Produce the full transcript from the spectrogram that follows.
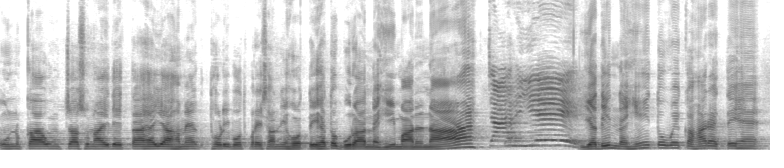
उनका ऊँचा सुनाई देता है या हमें थोड़ी बहुत परेशानी होती है तो बुरा नहीं मानना चाहिए। यदि नहीं तो वे कहाँ रहते हैं?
